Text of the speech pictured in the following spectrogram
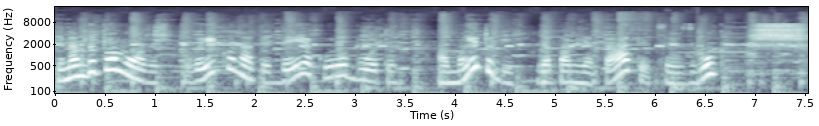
ти нам допоможеш виконати деяку роботу, а ми тобі запам'ятати цей звук Ш.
